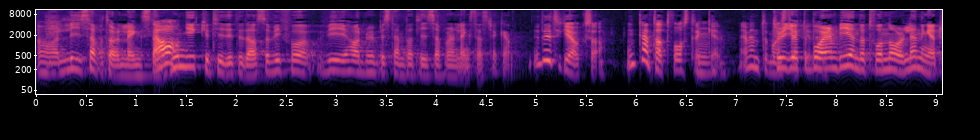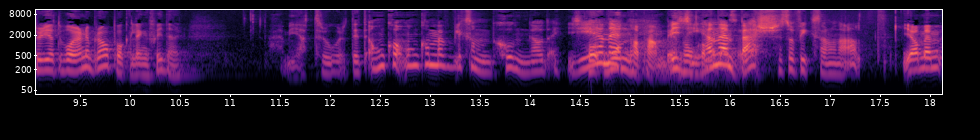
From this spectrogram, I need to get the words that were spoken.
ja, Lisa får ta den längsta. Ja. Hon gick ju tidigt idag så vi, får, vi har nu bestämt att Lisa får den längsta sträckan. Det tycker jag också. Hon kan ta två sträckor. Mm. Jag vet inte hur Tror du Göteborgaren, vi är ändå två norrlänningar, tror du Göteborgaren är bra på att åka längdskidor? Men jag tror att hon, kom, hon kommer liksom sjunga och ge hon, henne, hon har pannben. Vi ger henne en bärs så fixar hon allt. Ja men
